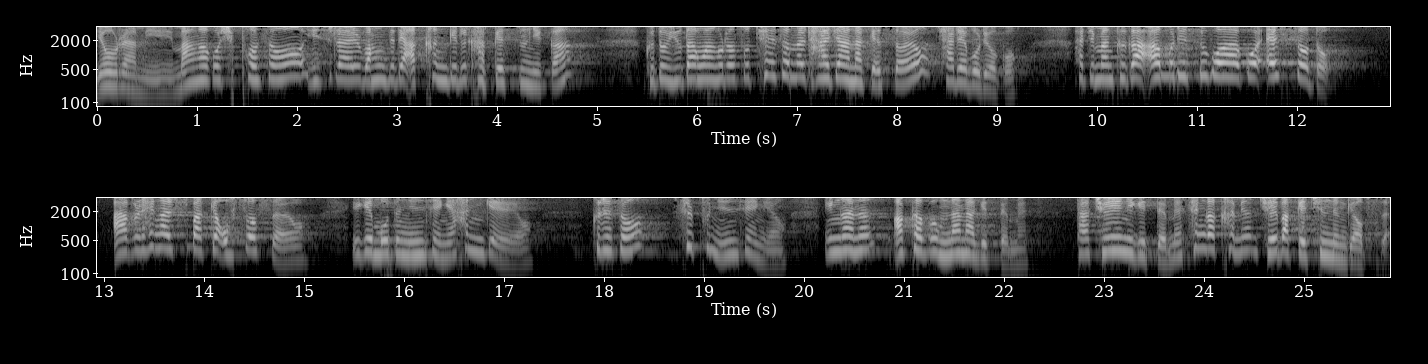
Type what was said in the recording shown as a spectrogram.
여호람이 망하고 싶어서 이스라엘 왕들의 악한 길을 갔겠습니까? 그도 유다 왕으로서 최선을 다하지 않았겠어요? 잘해보려고. 하지만 그가 아무리 수고하고 애써도 악을 행할 수밖에 없었어요. 이게 모든 인생의 한계예요. 그래서 슬픈 인생이에요. 인간은 악하고 음란하기 때문에 다 죄인이기 때문에 생각하면 죄밖에 짓는 게 없어요.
